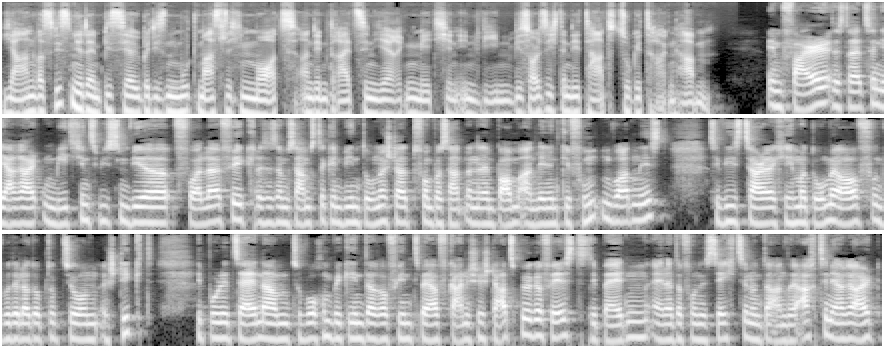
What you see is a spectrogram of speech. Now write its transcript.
Jan, was wissen wir denn bisher über diesen mutmaßlichen Mord an dem 13-jährigen Mädchen in Wien? Wie soll sich denn die Tat zugetragen haben? Im Fall des 13 Jahre alten Mädchens wissen wir vorläufig, dass es am Samstag in Wien-Donaustadt vom Passanten an einem Baum anlehnend gefunden worden ist. Sie wies zahlreiche Hämatome auf und wurde laut Obduktion erstickt. Die Polizei nahm zu Wochenbeginn daraufhin zwei afghanische Staatsbürger fest. Die beiden, einer davon ist 16 und der andere 18 Jahre alt,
